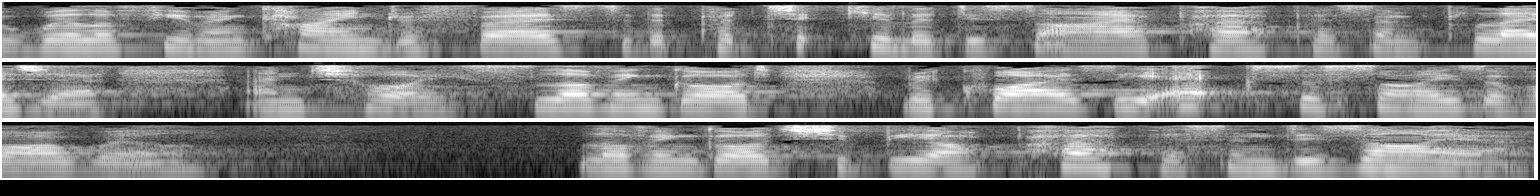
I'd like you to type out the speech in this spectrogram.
The will of humankind refers to the particular desire, purpose, and pleasure and choice. Loving God requires the exercise of our will. Loving God should be our purpose and desire.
